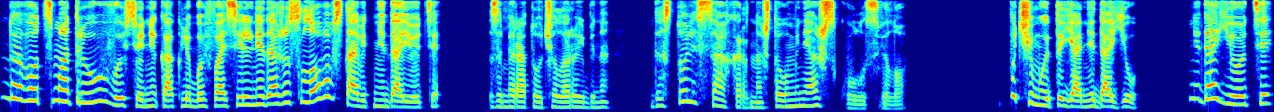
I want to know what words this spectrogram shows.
«Да вот смотрю, вы все никак, Любовь Васильевна, даже слова вставить не даете, замироточила Рыбина. Да столь сахарно, что у меня аж скулы свело. «Почему это я не даю?» «Не даете.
